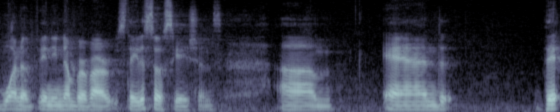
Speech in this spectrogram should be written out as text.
one of any number of our state associations. Um, and they,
